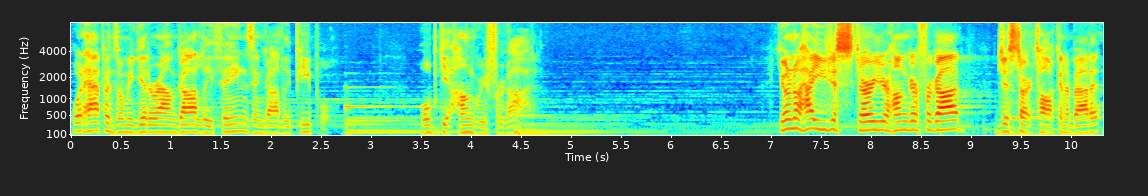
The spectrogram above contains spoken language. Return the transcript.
What happens when we get around godly things and godly people? We'll get hungry for God. You don't know how you just stir your hunger for God? Just start talking about it.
